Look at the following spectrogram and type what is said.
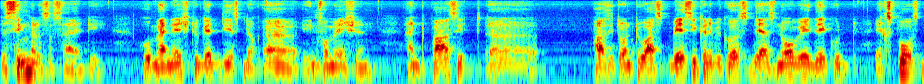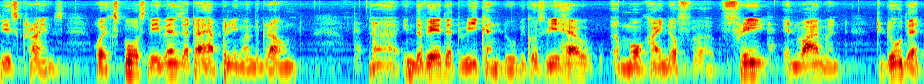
the Sinhala society who managed to get this uh, information and to pass it, uh, pass it on to us basically because there's no way they could expose these crimes or expose the events that are happening on the ground uh, in the way that we can do because we have a more kind of uh, free environment to do that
